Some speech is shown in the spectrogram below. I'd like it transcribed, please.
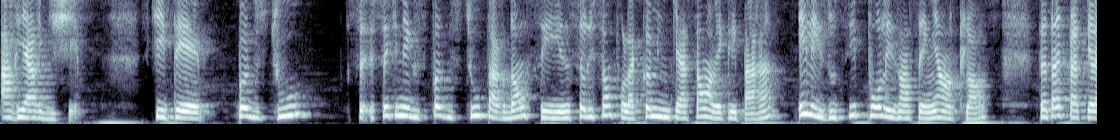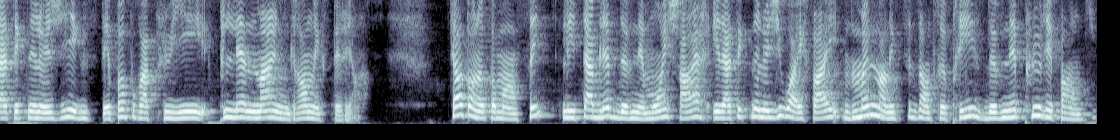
arrière-guichet, ce qui était pas du tout ce, qui n'existe pas du tout, pardon, c'est une solution pour la communication avec les parents et les outils pour les enseignants en classe. Peut-être parce que la technologie n'existait pas pour appuyer pleinement une grande expérience. Quand on a commencé, les tablettes devenaient moins chères et la technologie Wi-Fi, même dans les petites entreprises, devenait plus répandue.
